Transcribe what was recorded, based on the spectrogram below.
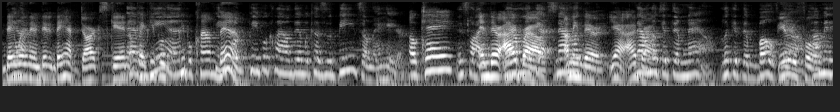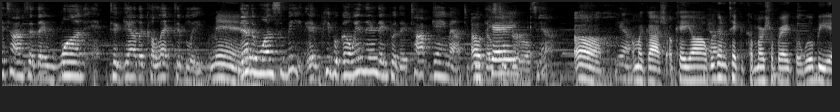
They Yeah. went in there and did it. They have dark skin. And okay, people again, people clown people, them. People clown them because of the beads on their hair. Okay, It's like and their now eyebrows. at- now I mean, look- their yeah eyebrows. Now look at them now. Look at them both. now. Beautiful. How many times have they won together collectively? Man. They're the ones to beat. And people go in there, they put their top game out to beat Okay. those two girls. Yeah. Oh, Yeah. oh my gosh. Okay, y'all, we're gonna take a commercial break, but we'll be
